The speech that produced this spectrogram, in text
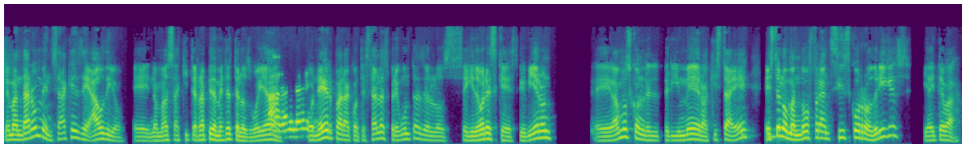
me mandaron mensajes de audio, eh, nomás aquí te, rápidamente te los voy a ah, poner para contestar las preguntas de los seguidores que escribieron. Eh, vamos con el primero, aquí está, ¿eh? Este lo mandó Francisco Rodríguez y ahí te va.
